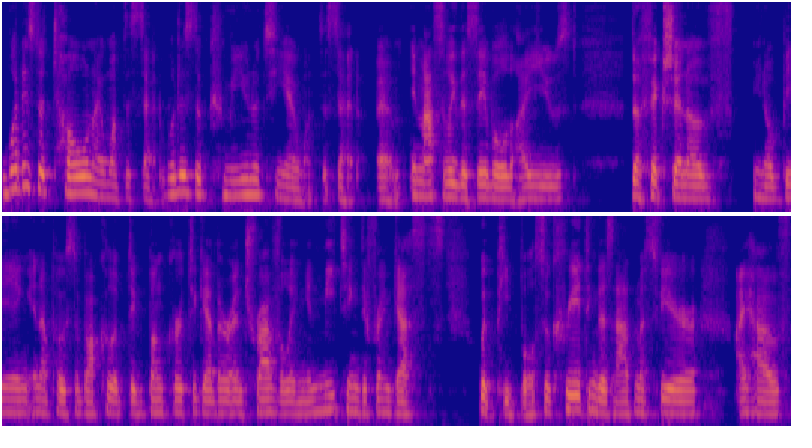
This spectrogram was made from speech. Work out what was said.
what is the tone I want to set? What is the community I want to set? Um, in Massively Disabled, I used the fiction of you know being in a post-apocalyptic bunker together and traveling and meeting different guests with people so creating this atmosphere i have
